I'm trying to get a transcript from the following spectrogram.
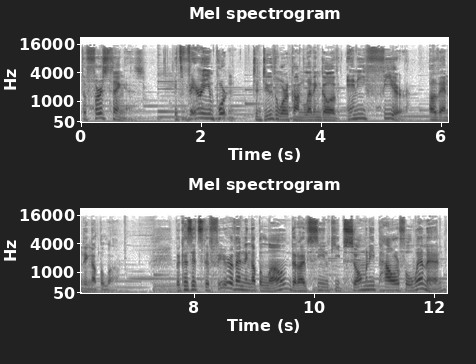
the first thing is it's very important to do the work on letting go of any fear of ending up alone. Because it's the fear of ending up alone that I've seen keep so many powerful women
